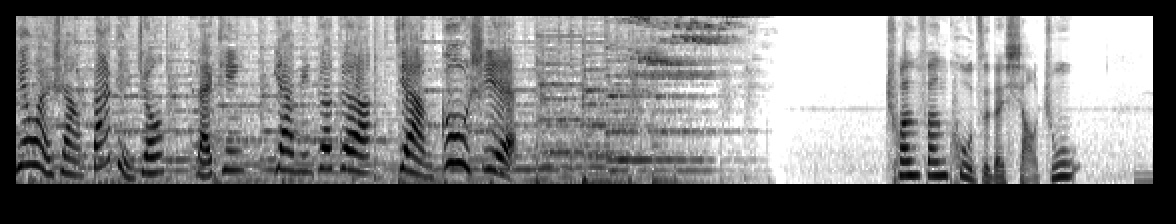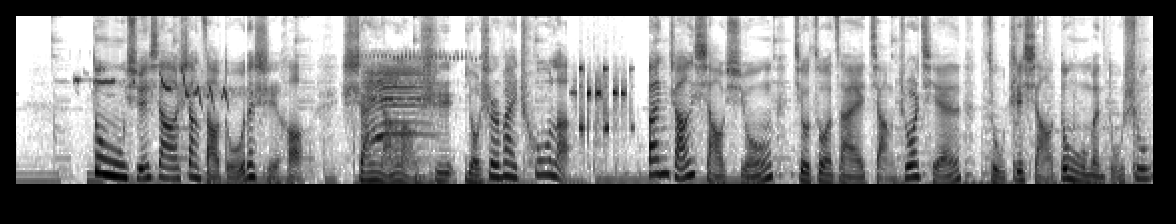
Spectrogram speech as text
天晚上八点钟来听亚明哥哥讲故事。穿翻裤子的小猪。动物学校上早读的时候，山羊老师有事外出了，班长小熊就坐在讲桌前，组织小动物们读书。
